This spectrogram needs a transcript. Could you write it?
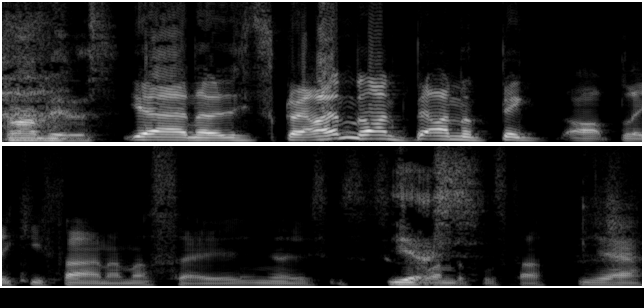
Fabulous. yeah, no, it's great. I'm, I'm, I'm a big Art Blakey fan, I must say. You know, it's, it's just Yes. wonderful stuff. Yeah.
